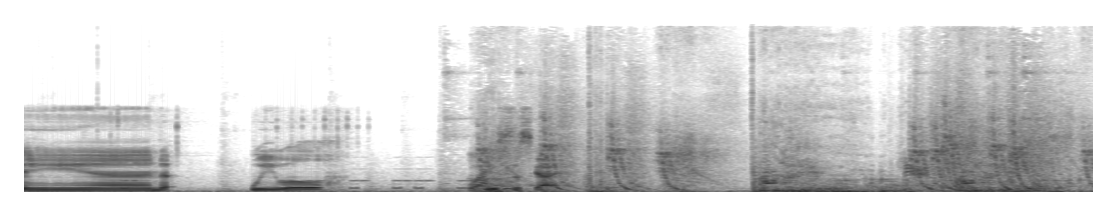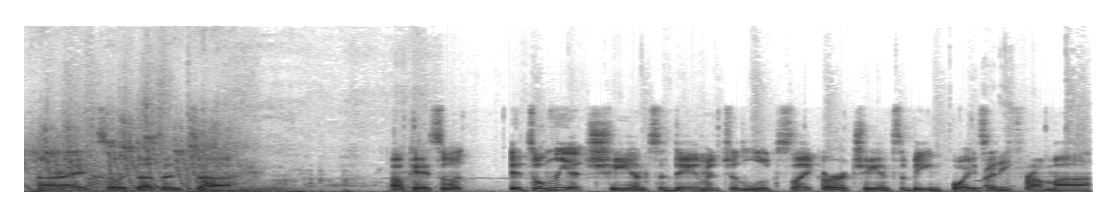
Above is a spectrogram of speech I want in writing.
And we will use this guy. Alright, so it doesn't, uh... Okay, so it, it's only a chance of damage, it looks like, or a chance of being poisoned Ready. from, uh...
